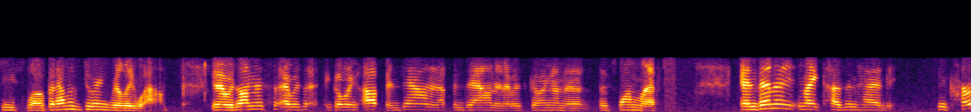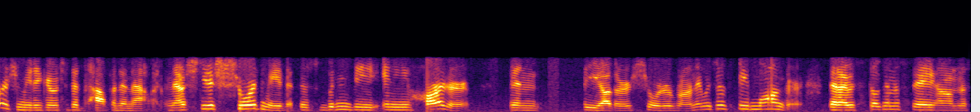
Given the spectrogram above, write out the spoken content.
ski slope, and I was doing really well. You know, I was on this, I was going up and down and up and down, and I was going on the, this one lift. And then I, my cousin had encouraged me to go to the top of the mountain. Now she assured me that this wouldn't be any harder than the other shorter run. It would just be longer. That I was still going to stay on the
